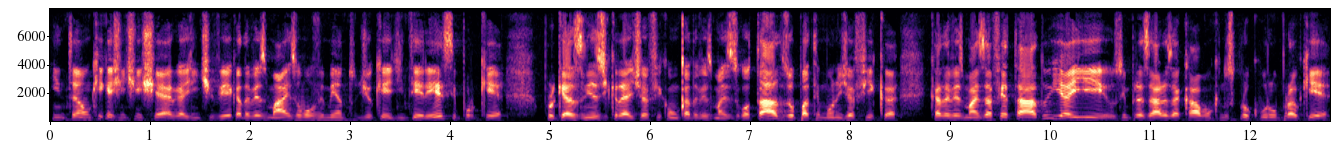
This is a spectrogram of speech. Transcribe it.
Então, o que, que a gente enxerga? A gente vê cada vez mais um movimento de o que de interesse, porque porque as linhas de crédito já ficam cada vez mais esgotadas, o patrimônio já fica cada vez mais afetado e aí os empresários acabam que nos procuram para o quê?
